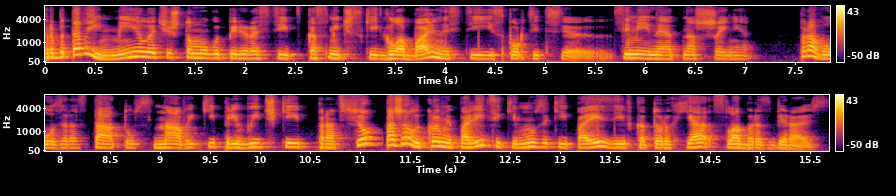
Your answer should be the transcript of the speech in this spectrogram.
про бытовые мелочи, что могут перерасти в космические глобальности и испортить э, семейные отношения, про возраст, статус, навыки, привычки, про все, пожалуй, кроме политики, музыки и поэзии, в которых я слабо разбираюсь.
